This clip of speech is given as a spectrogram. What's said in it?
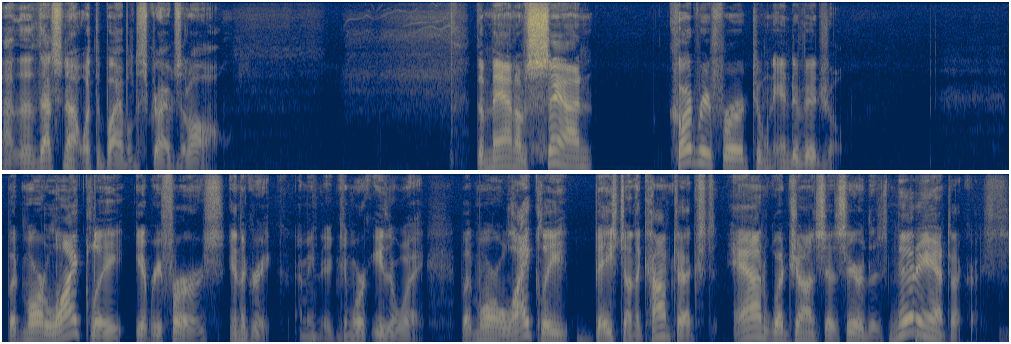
uh, that's not what the Bible describes at all. The man of sin could refer to an individual, but more likely it refers in the Greek. I mean, it can work either way but more likely, based on the context and what John says here, there's many antichrists.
